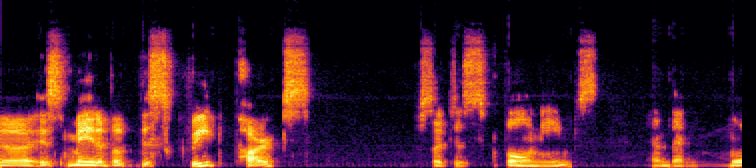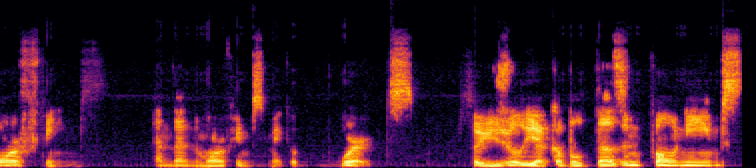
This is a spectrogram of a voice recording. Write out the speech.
uh, is made up of discrete parts such as phonemes, and then morphemes, and then the morphemes make up words. So usually a couple dozen phonemes,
